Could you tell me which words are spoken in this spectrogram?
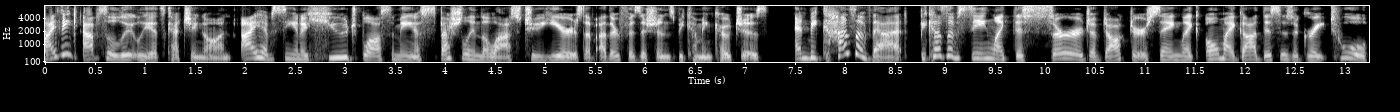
I think absolutely it's catching on. I have seen a huge blossoming, especially in the last two years, of other physicians becoming coaches. And because of that, because of seeing like this surge of doctors saying, like, oh my God, this is a great tool.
